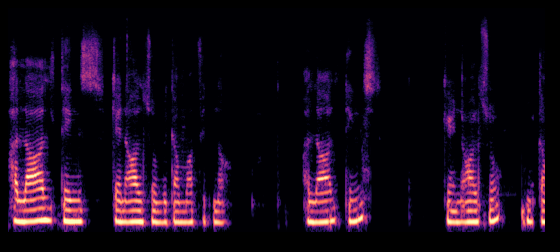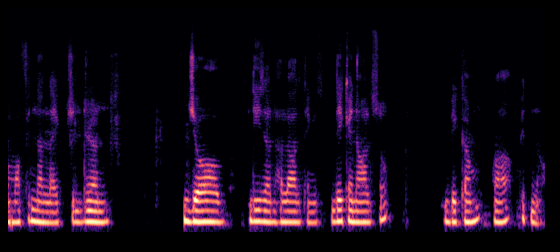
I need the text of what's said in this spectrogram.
Halal things can also become a fitna. Halal things can also become a fitna like children, job. These are halal things. They can also become a fitna.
